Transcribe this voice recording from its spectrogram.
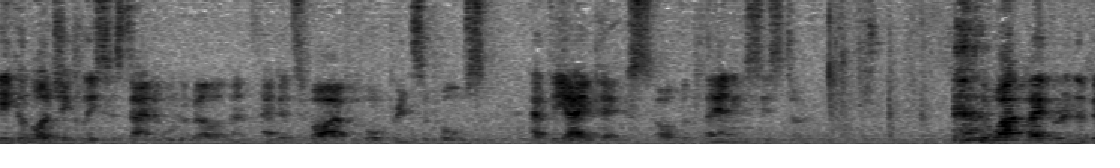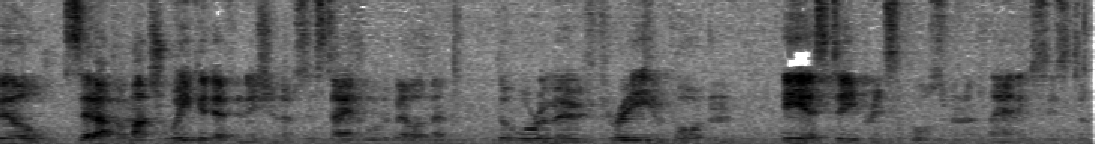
ecologically sustainable development and its five core principles at the apex of the planning system. The white paper in the bill set up a much weaker definition of sustainable development that will remove three important ESD principles from the planning system.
